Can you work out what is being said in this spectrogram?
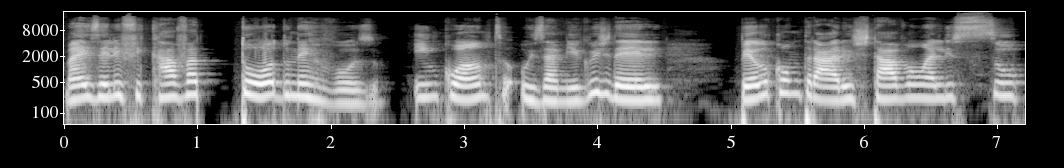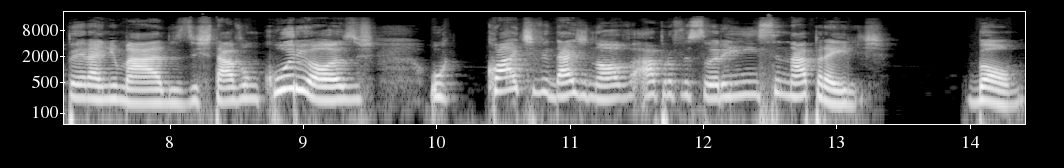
mas ele ficava todo nervoso, enquanto os amigos dele pelo contrário, estavam ali super animados, estavam curiosos o qual atividade nova a professora ia ensinar para eles. Bom,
